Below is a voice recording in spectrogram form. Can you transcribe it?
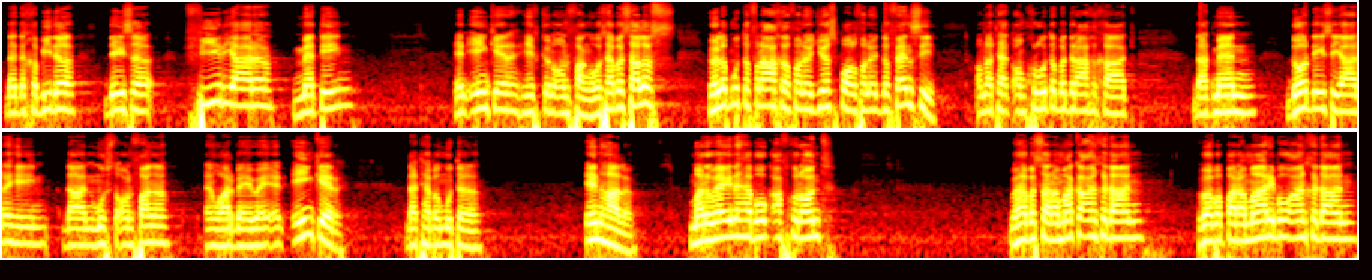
dat de gebieden deze vier jaren meteen in één keer heeft kunnen ontvangen. We hebben zelfs hulp moeten vragen vanuit Juspol, vanuit Defensie, omdat het om grote bedragen gaat dat men door deze jaren heen dan moest ontvangen en waarbij wij in één keer dat hebben moeten inhalen. Marowijnen hebben ook afgerond we hebben Saramaka aangedaan. We hebben Paramaribo aangedaan.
